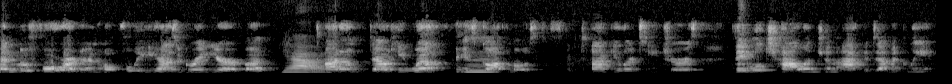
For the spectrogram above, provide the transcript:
and move forward. And hopefully he has a great year. But Yeah. I don't doubt he will. He's Mm. got the most spectacular teachers, They will challenge him academically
